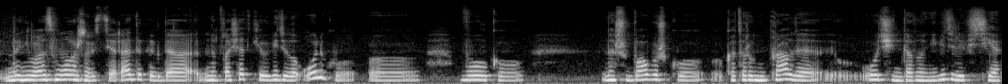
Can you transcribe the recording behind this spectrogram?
до невозможности рада, когда на площадке увидела Ольгу э, Волкову, нашу бабушку, которую мы, правда, очень давно не видели все.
